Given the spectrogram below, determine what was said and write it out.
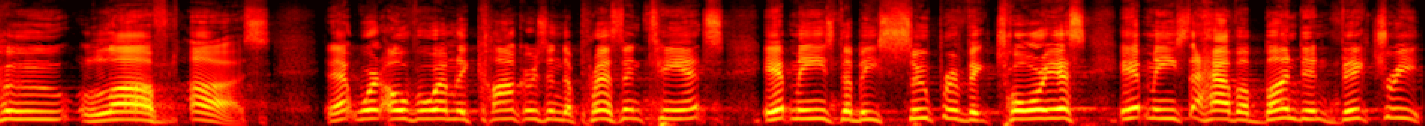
who loved us. That word overwhelmingly conquers in the present tense. It means to be super victorious. It means to have abundant victory.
